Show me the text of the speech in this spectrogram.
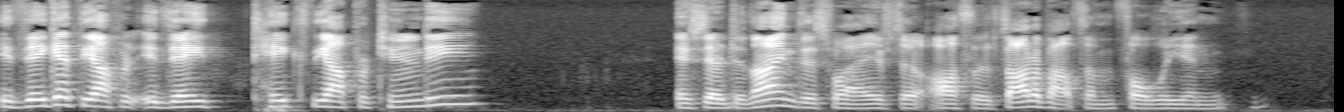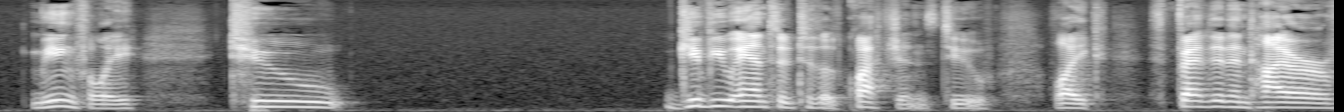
if they get the oppor- if they take the opportunity if they're designed this way if the author thought about them fully and meaningfully to give you answer to those questions to like spend an entire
